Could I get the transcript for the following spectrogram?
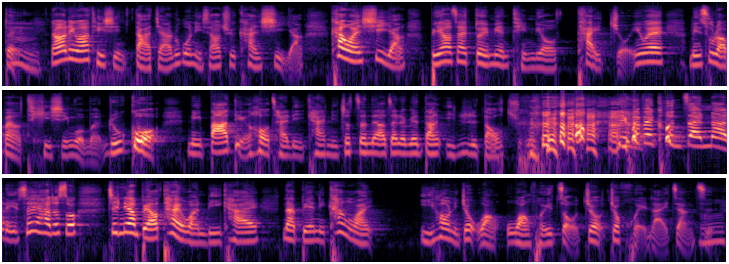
对，嗯、然后另外要提醒大家，如果你是要去看夕阳，看完夕阳不要在对面停留太久，因为民宿老板有提醒我们，如果你八点后才离开，你就真的要在那边当一日岛主，你会被困在那里。所以他就说，尽量不要太晚离开那边。你看完以后，你就往往回走就，就就回来这样子。嗯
